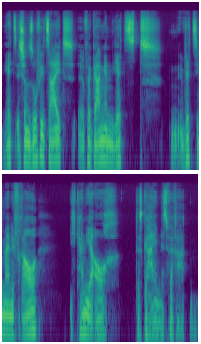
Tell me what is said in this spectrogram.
jetzt ist schon so viel Zeit äh, vergangen, jetzt wird sie meine Frau, ich kann ihr auch das Geheimnis verraten.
